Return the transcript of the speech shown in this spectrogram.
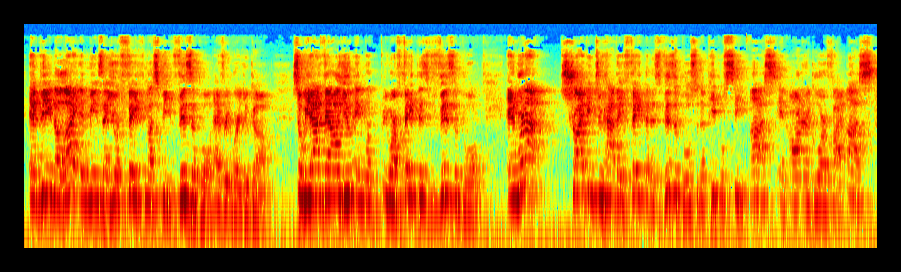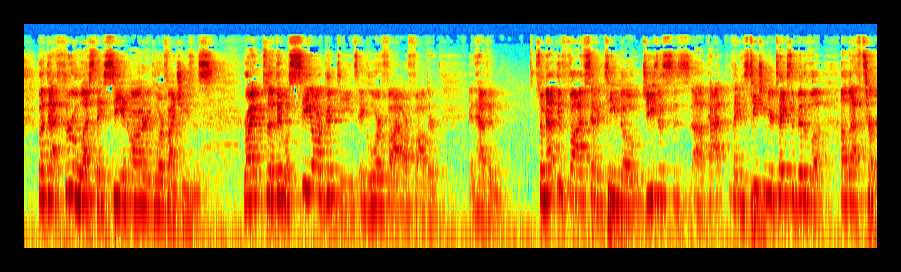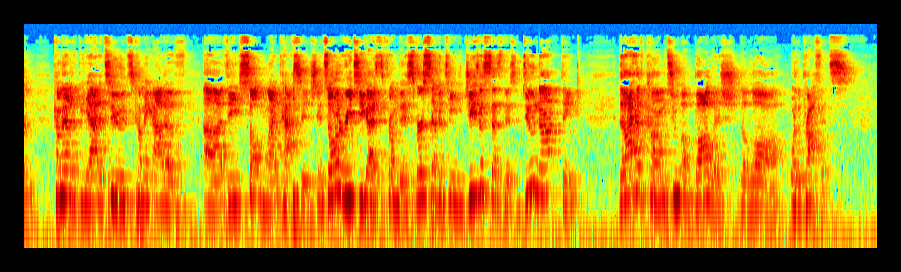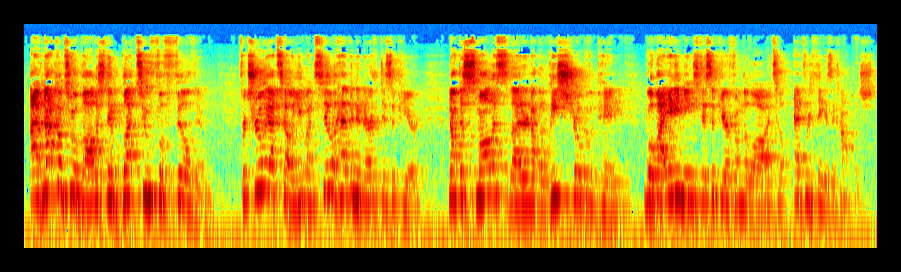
And being the light, it means that your faith must be visible everywhere you go. So we add value and our faith is visible. And we're not striving to have a faith that is visible so that people see us and honor and glorify us but that through us they see and honor and glorify Jesus. Right? So that they will see our good deeds and glorify our Father in heaven. So Matthew 5, 17, though, Jesus' uh, his teaching here takes a bit of a, a, left turn. Coming out of the Beatitudes, coming out of uh, the salt and light passage. And so I want to read to you guys from this. Verse 17, Jesus says this, Do not think that I have come to abolish the law or the prophets. I have not come to abolish them, but to fulfill them. For truly I tell you, until heaven and earth disappear, not the smallest letter, not the least stroke of a pen, will by any means disappear from the law until everything is accomplished.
